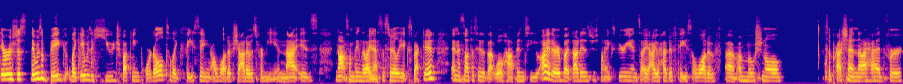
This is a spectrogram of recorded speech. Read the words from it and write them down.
there was just there was a big like it was a huge fucking portal to like facing a lot of shadows for me and that is not something that I necessarily expected. And it's not to say that that will happen to you either, but that is just my experience. I, I had to face a lot of um, emotional suppression that I had for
